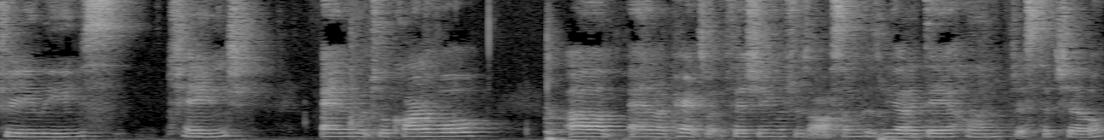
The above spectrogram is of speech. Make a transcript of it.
tree leaves change. And we went to a carnival. Um, and my parents went fishing, which was awesome because we got a day at home just to chill.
